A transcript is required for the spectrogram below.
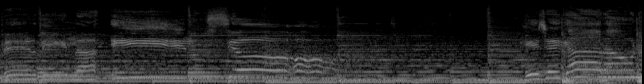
perdí la ilusión que llegara un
